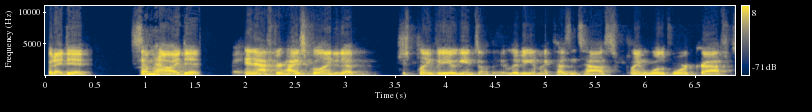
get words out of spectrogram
but I did. Somehow I did. And after high school, I ended up just playing video games all day, living at my cousin's house, playing World of Warcraft,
